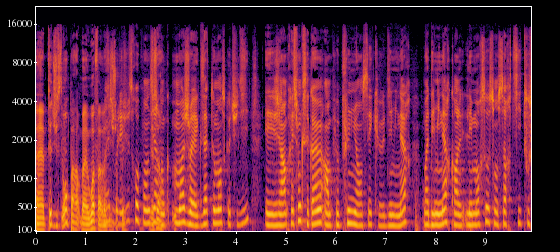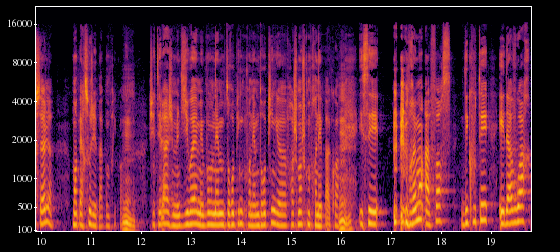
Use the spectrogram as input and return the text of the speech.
Euh, peut-être justement par, bah, Wafa, Ouais, je voulais juste rebondir. Donc, moi, je vois exactement ce que tu dis. Et j'ai l'impression que c'est quand même un peu plus nuancé que des mineurs. Moi, des mineurs, quand les morceaux sont sortis tout seuls, moi, perso, j'ai pas compris. Quoi. Mhm. J'étais là, je me dis, ouais, mais bon, name dropping pour name dropping, euh, franchement, je comprenais pas. Quoi. Mhm. Et c'est vraiment à force d'écouter et d'avoir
